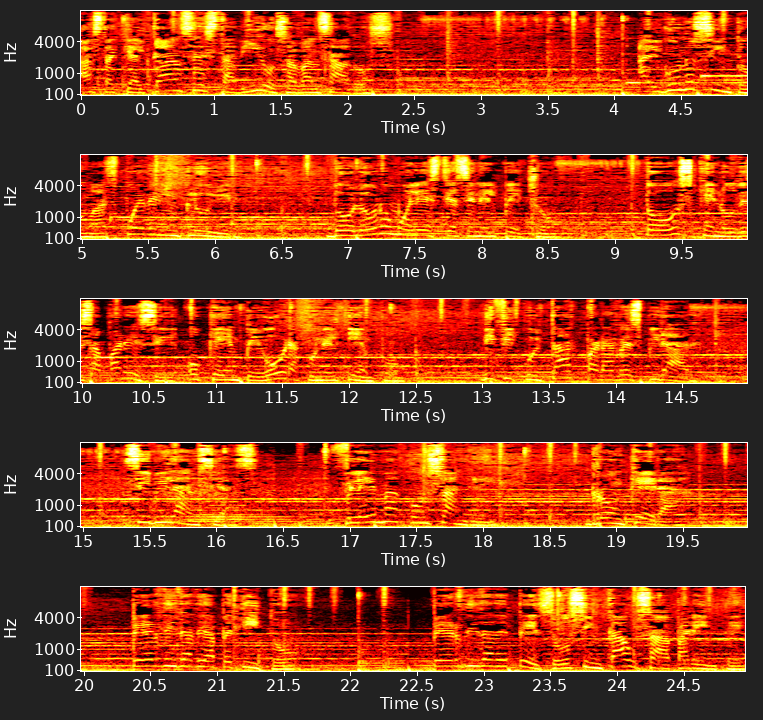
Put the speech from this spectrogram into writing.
hasta que alcanza estadios avanzados. Algunos síntomas pueden incluir dolor o molestias en el pecho, tos que no desaparece o que empeora con el tiempo, dificultad para respirar, sibilancias, flema con sangre, ronquera, pérdida de apetito, pérdida de peso sin causa aparente,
